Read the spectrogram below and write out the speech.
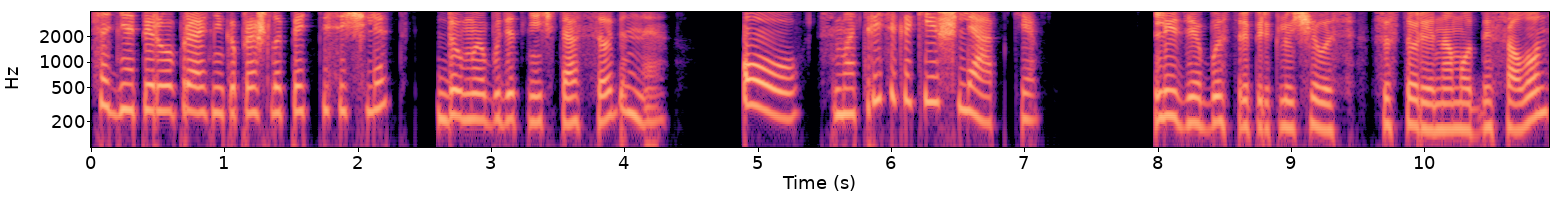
«Со дня первого праздника прошло пять тысяч лет. Думаю, будет нечто особенное. О, смотрите, какие шляпки!» Лидия быстро переключилась с истории на модный салон,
